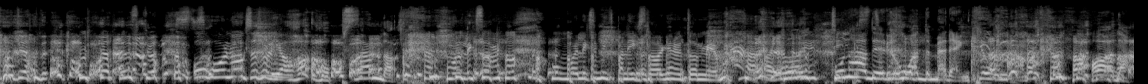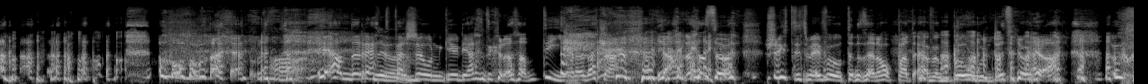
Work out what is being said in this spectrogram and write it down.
Hade- hade Och hon var också så, jaha hoppsan då. Hon var liksom, hon var liksom inte panikslagen utan mer bara, ja, Hon, hon hade råd med den kronan. Ja, då. Vad hemskt. Jag Det rätt var- person. Gud, jag hade inte kunnat hantera detta. Jag hade alltså skjutit mig i foten och sen hoppat över bord, tror jag. Usch,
